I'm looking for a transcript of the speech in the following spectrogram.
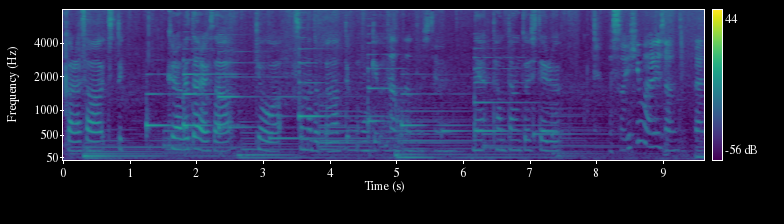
からさちょっと比べたらさ今日はそんなだったなって思うけどね。淡々としてる。ね淡々としてる。そういう日もあるじゃん絶対。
